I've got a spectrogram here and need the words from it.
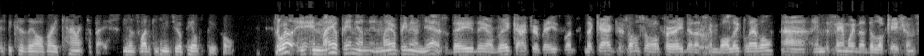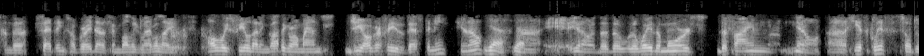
is because they are very character based. You know, that's why they continue to appeal to people. Well, in my opinion, in my opinion, yes, they they are very character based, but the characters also operate at a symbolic level, uh, in the same way that the locations and the settings operate at a symbolic level. I always feel that in Gothic romance, geography is destiny. You know, Yes, yes. uh, you know the the the way the Moors define, you know, uh, Heathcliff, so to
